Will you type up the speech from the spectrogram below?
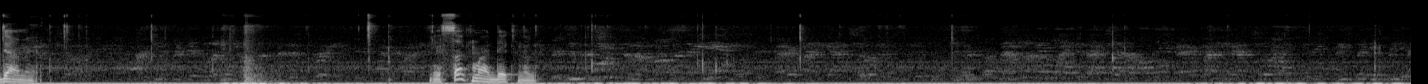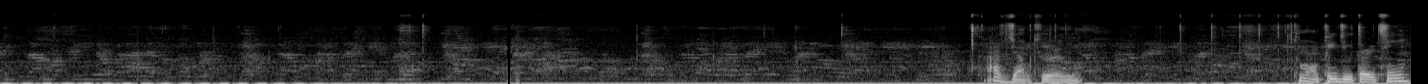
Damn it. You suck my dick, nigga. I jumped too early. Come on, PG-13.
